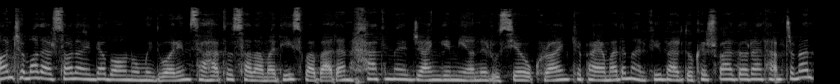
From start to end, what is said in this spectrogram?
آنچه ما در سال آینده با آن امیدواریم صحت و سلامتی است و بعدا ختم جنگ میان روسیه و اوکراین که پیامد منفی بر دو کشور دارد. همچنان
